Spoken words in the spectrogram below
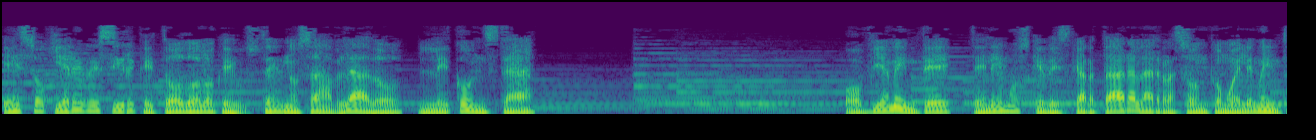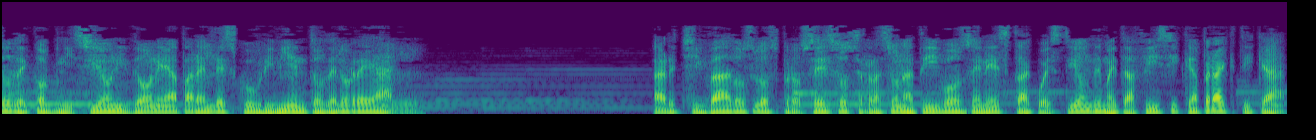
Eso quiere decir que todo lo que usted nos ha hablado, le consta. Obviamente, tenemos que descartar a la razón como elemento de cognición idónea para el descubrimiento de lo real. Archivados los procesos razonativos en esta cuestión de metafísica práctica,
